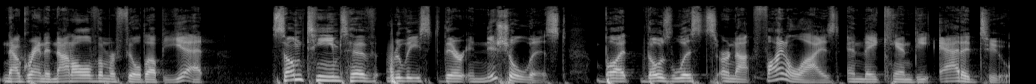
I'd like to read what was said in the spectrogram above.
now, granted, not all of them are filled up yet. Some teams have released their initial list, but those lists are not finalized and they can be added to.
